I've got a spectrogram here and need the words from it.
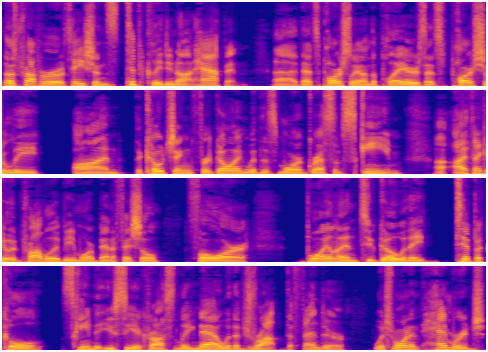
those proper rotations typically do not happen. Uh, that's partially on the players. That's partially on the coaching for going with this more aggressive scheme. Uh, I think it would probably be more beneficial for Boylen to go with a typical scheme that you see across the league now with a drop defender, which won't hemorrhage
